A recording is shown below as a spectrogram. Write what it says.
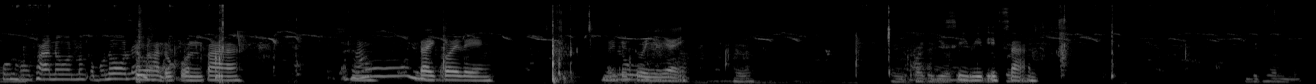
คนของพานอนมันกับโมโนนดูค่ะทุกคนปลาอืมได้ก้อยแดงได้แต่ตัวใหญ่เออเออก้อยตัวเดียวๆชีวิตอีสานชีวิตเพื่อนเนอะ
